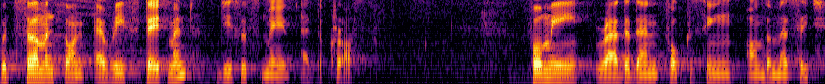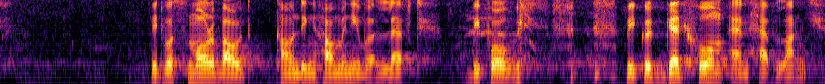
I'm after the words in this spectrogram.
with sermons on every statement Jesus made at the cross. For me, rather than focusing on the message, it was more about counting how many were left before we, we could get home and have lunch.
